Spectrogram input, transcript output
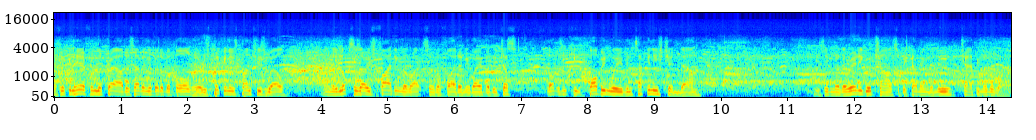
as we can hear from the crowd, is having a bit of a ball here. He's picking his punches well. And he looks as though he's fighting the right sort of fight anyway, but he just long as he keeps bobbing, weaving, tucking his chin down, he's in with a really good chance of becoming the new champion of the world.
